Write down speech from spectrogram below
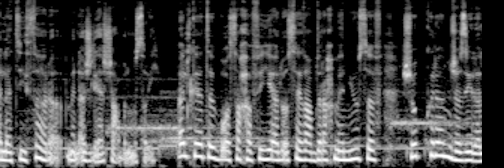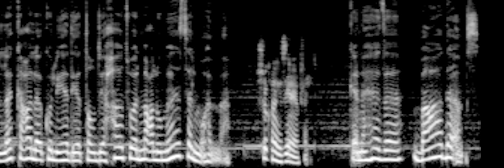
التي ثار من أجلها الشعب المصري. الكاتب والصحفي الأستاذ عبد الرحمن يوسف شكرا جزيلا لك على كل هذه التوضيحات والمعلومات المهمة. شكرا جزيلا يا فندم. كان هذا بعد أمس.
